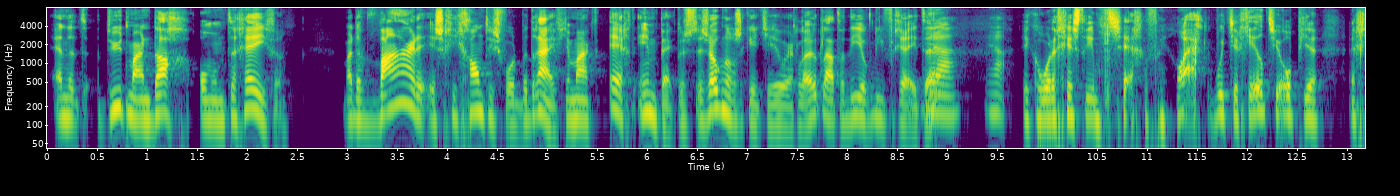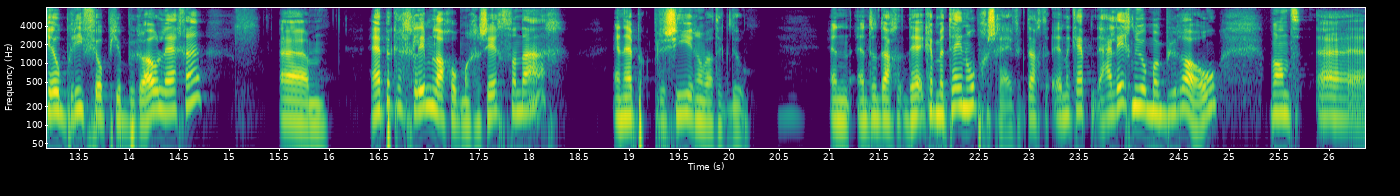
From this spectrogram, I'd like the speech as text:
en het duurt maar een dag om hem te geven. Maar de waarde is gigantisch voor het bedrijf. Je maakt echt impact. Dus het is ook nog eens een keertje heel erg leuk. Laten we die ook niet vergeten. Ja, ja. Ik hoorde gisteren iemand zeggen van... Joh, eigenlijk moet je een geeltje op je... een geel briefje op je bureau leggen. Um, heb ik een glimlach op mijn gezicht vandaag? En heb ik plezier in wat ik doe? En, en toen dacht ik, ik heb meteen opgeschreven. Ik dacht, en ik heb, hij ligt nu op mijn bureau. Want uh,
